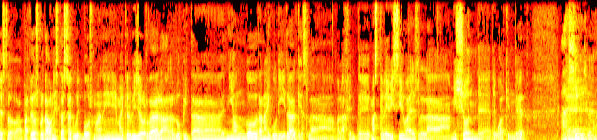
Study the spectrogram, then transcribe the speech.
esto, aparte de los protagonistas, Chadwick Boseman y Michael B. Jordan, la, la Lupita Nyong'o, Danai Gurira, que es la, para la gente más televisiva, es la Michonne de, de Walking Dead. Ah, sí, Eh, es verdad.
